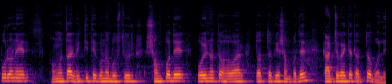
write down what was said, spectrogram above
পূরণের ক্ষমতার ভিত্তিতে কোনো বস্তুর সম্পদের পরিণত হওয়ার তত্ত্বকে সম্পদের কার্যকারিতা তত্ত্ব বলে।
